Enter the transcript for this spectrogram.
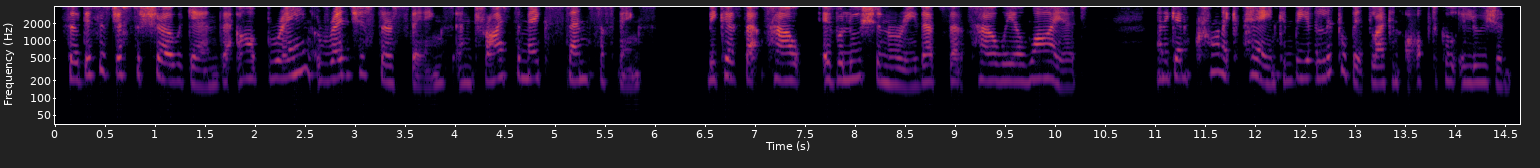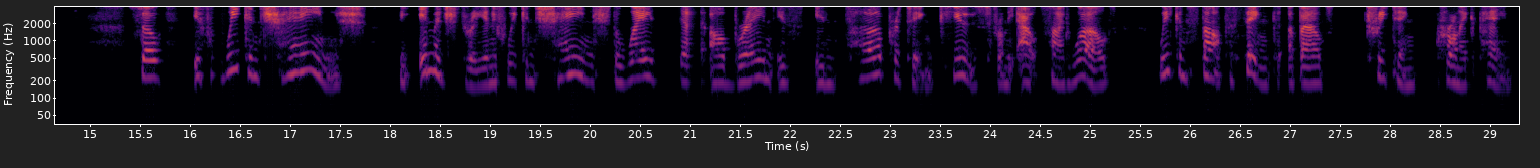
So this is just to show again that our brain registers things and tries to make sense of things because that's how evolutionary, that's, that's how we are wired. And again, chronic pain can be a little bit like an optical illusion. So if we can change the imagery and if we can change the way that our brain is interpreting cues from the outside world, we can start to think about treating chronic pain.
